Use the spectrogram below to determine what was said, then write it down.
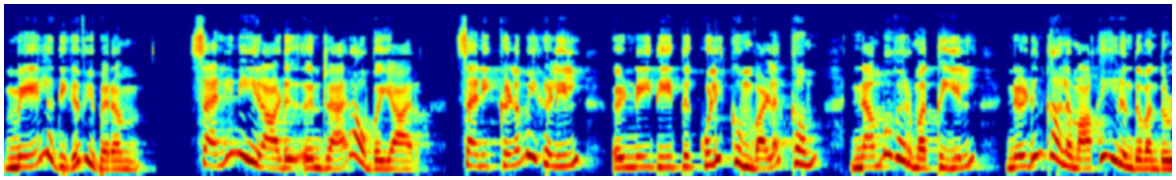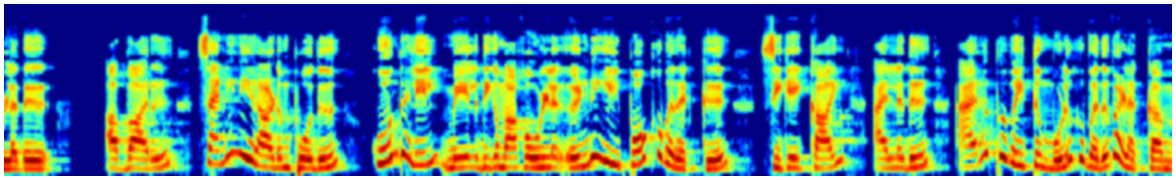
மேலதிக விவரம் சனி நீராடு என்றார் ஔவையார். சனிக்கிழமைகளில் எண்ணெய் தேய்த்து குளிக்கும் வழக்கம் நம்மவர் மத்தியில் நெடுங்காலமாக இருந்து வந்துள்ளது. அவ்வாறு சனி நீராடும் போது கூந்தலில் மேலதிகமாக உள்ள எண்ணெயை போக்குவதற்கு சிகைக்காய் அல்லது அரப்பு வைத்து முழுகுவது வழக்கம்.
